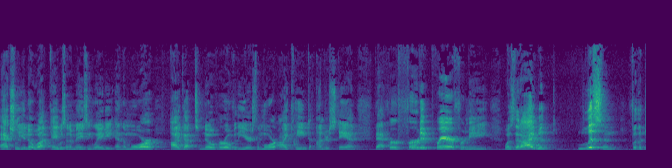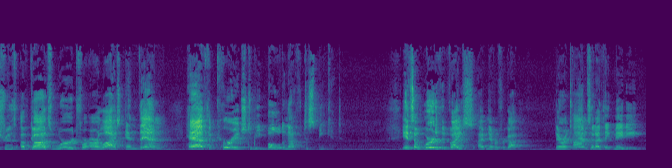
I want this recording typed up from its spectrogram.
Actually, you know what? Kay was an amazing lady, and the more I got to know her over the years, the more I came to understand that her furtive prayer for me was that I would listen for the truth of God's word for our lives, and then have the courage to be bold enough to speak it. It's a word of advice I've never forgotten. There are times that I think maybe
